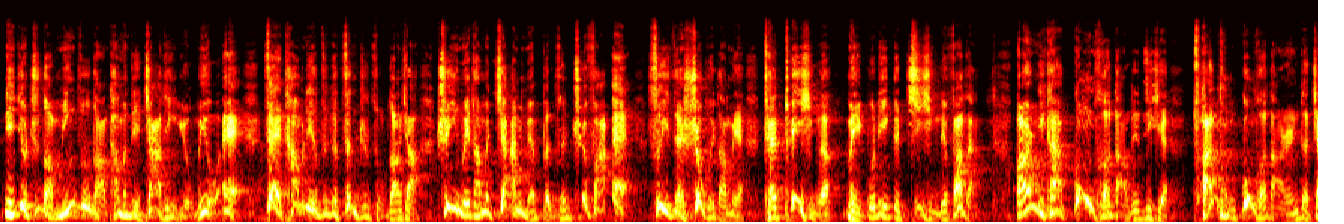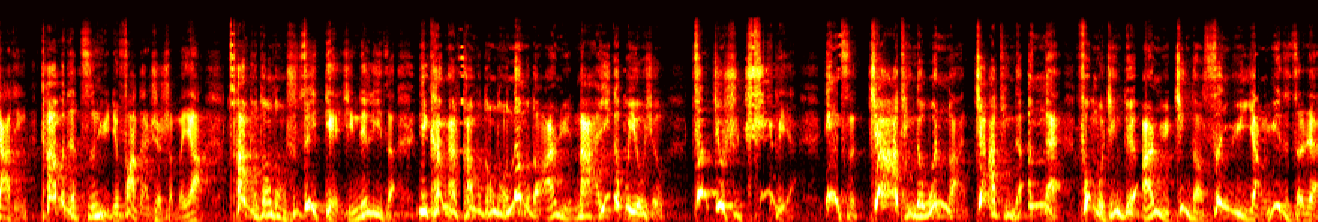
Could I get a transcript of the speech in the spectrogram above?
你就知道民主党他们的家庭有没有爱？在他们的这个政治主张下，是因为他们家里面本身缺乏爱，所以在社会上面才推行了美国的一个畸形的发展。而你看共和党的这些传统共和党人的家庭。他们的子女的发展是什么样？川普总统是最典型的例子。你看看川普总统那么多儿女，哪一个不优秀？这就是区别。因此，家庭的温暖，家庭的恩爱，父母亲对儿女尽到生育养育的责任，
